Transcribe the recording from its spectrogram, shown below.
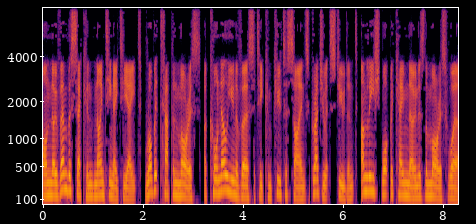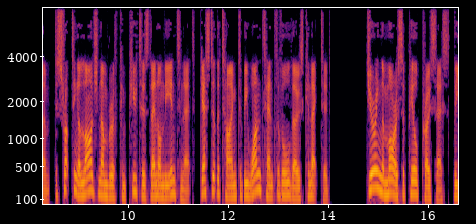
On November 2, 1988, Robert Tappan Morris, a Cornell University computer science graduate student, unleashed what became known as the Morris worm, disrupting a large number of computers then on the Internet, guessed at the time to be one-tenth of all those connected. During the Morris appeal process, the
